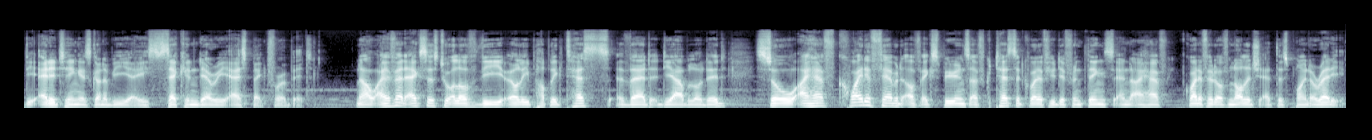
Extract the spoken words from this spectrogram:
the editing is gonna be a secondary aspect for a bit. Now, I've had access to all of the early public tests that Diablo did, so I have quite a fair bit of experience, I've tested quite a few different things, and I have quite a bit of knowledge at this point already.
